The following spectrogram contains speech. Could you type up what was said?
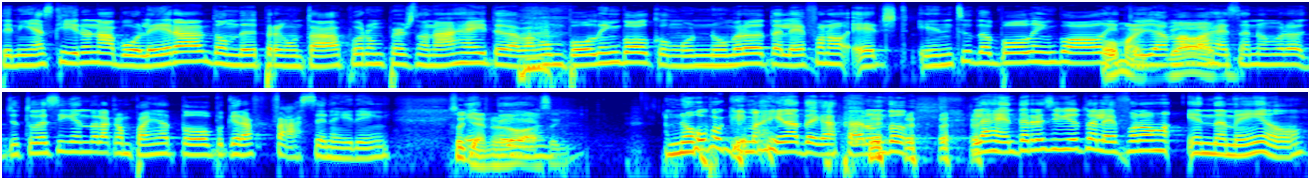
Tenías que ir a una bolera donde preguntabas por un personaje y te daban un bowling ball con un número de teléfono etched into the bowling ball Oh y tú llamabas God. a ese número. Yo estuve siguiendo la campaña todo porque era fascinating. Eso ya no lo Este, hacen. no, porque imagínate, gastaron todo. La gente recibió teléfonos in the mail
